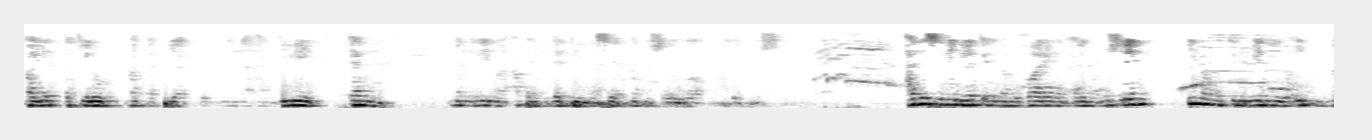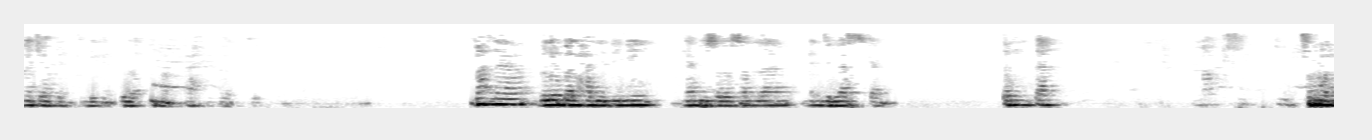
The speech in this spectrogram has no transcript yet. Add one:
ayat takilu maka dia pun menahan diri dan menerima apa yang menjadi nasihat Nabi Shallallahu Alaihi Wasallam. Hadis ini dilihatkan Imam Bukhari dan Imam Muslim, Imam Tirmidzi wa Ibn Majah dan kemudian pula Imam Ahmad. Makna global hadis ini Nabi SAW menjelaskan tentang maksud tujuan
